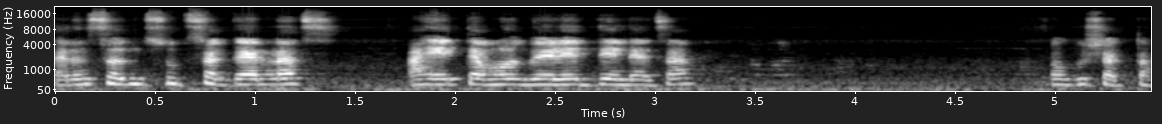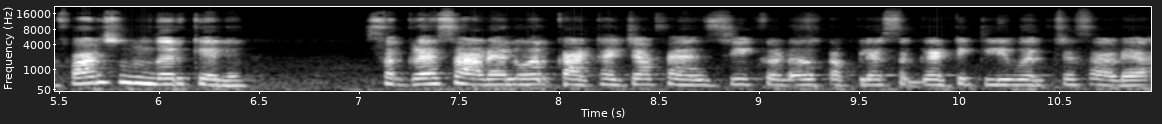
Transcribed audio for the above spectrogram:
कारण सणसूद सगळ्यांनाच आहे त्यामुळे वेळेत देण्याचा. बघू शकता. फार सुंदर केले सगळ्या साड्यांवर काठाच्या फॅन्सी कडक आपल्या सगळ्या टिकलीवरच्या साड्या.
